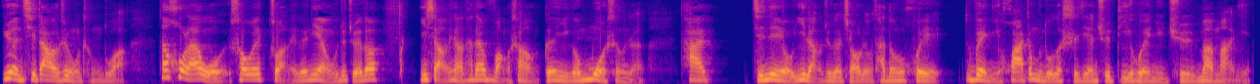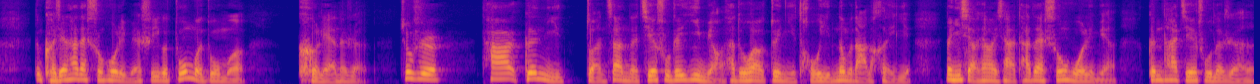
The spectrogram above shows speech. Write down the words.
怨气大到这种程度啊？但后来我稍微转了一个念，我就觉得，你想一想，他在网上跟一个陌生人，他仅仅有一两句的交流，他都会为你花这么多的时间去诋毁你，去谩骂你，可见他在生活里面是一个多么多么可怜的人。就是他跟你短暂的接触这一秒，他都要对你投以那么大的恨意。那你想象一下，他在生活里面跟他接触的人。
